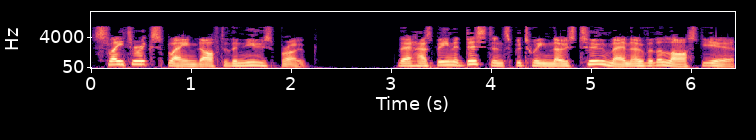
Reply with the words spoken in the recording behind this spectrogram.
Slater explained after the news broke. There has been a distance between those two men over the last year.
